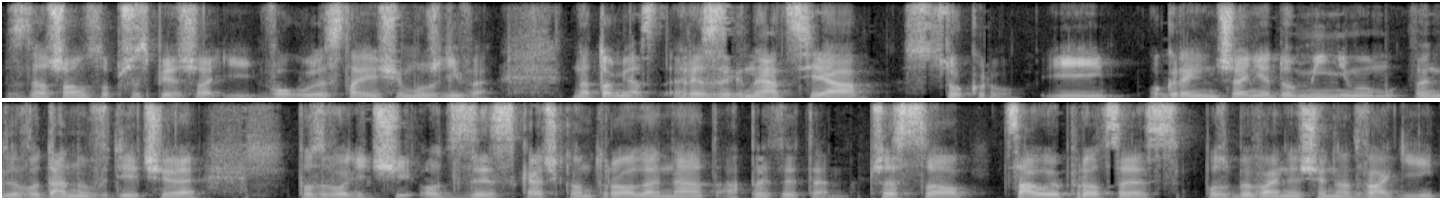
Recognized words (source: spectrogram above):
znacząco przyspiesza i w ogóle staje się możliwe. Natomiast rezygnacja z cukru i ograniczenie do minimum węglowodanów w diecie pozwoli ci odzyskać kontrolę nad apetytem, przez co cały proces pozbywania się nadwagi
